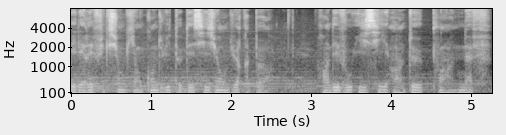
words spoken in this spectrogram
et les réflexions qui ont conduit aux décisions du rapport. Rendez-vous ici en 2.9.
